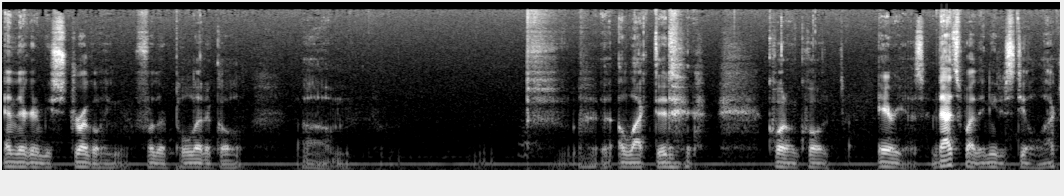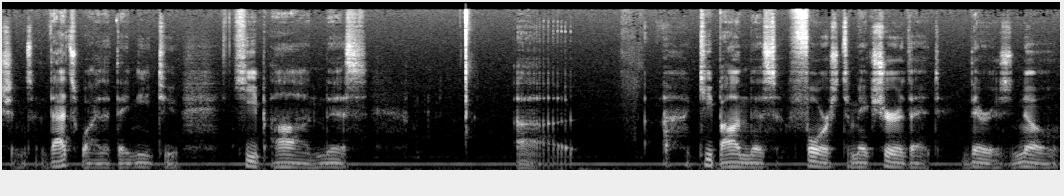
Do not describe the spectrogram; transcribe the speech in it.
and they're going to be struggling for their political um, elected quote unquote areas. That's why they need to steal elections. That's why that they need to keep on this uh, keep on this force to make sure that there is no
